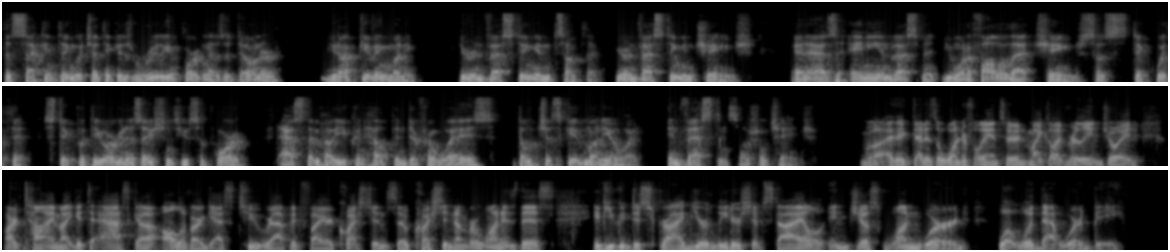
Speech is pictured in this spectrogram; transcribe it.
The second thing, which I think is really important as a donor, you're not giving money. You're investing in something. You're investing in change. And as any investment, you want to follow that change. So stick with it. Stick with the organizations you support. Ask them how you can help in different ways. Don't just give money away, invest in social change. Well, I think that is a wonderful answer. And Michael, I've really enjoyed our time. I get to ask uh, all of our guests two rapid fire questions. So, question number one is this If you could describe your leadership style in just one word, what would that word be?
